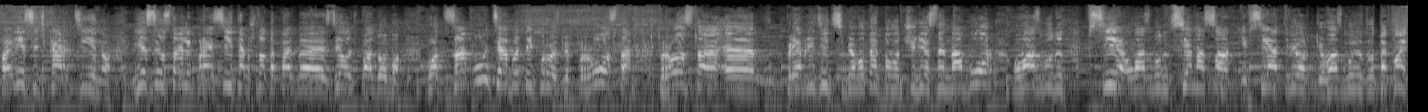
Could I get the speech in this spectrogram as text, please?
повесить картину, если устали просить там что-то по- э, сделать по дому, вот забудьте об этой просьбе, просто, просто э, приобретите себе вот этот вот чудесный набор, у вас будут все, у вас будут все насадки, все отвертки, у вас будет вот такой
